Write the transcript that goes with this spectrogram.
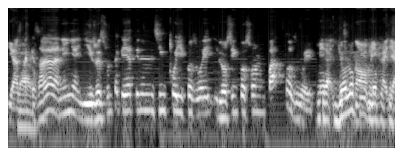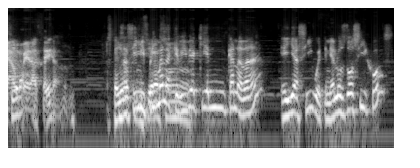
y hasta Claro. que salga la niña, y resulta que ya tienen cinco hijos, güey, y los cinco son patos, güey. Mira, yo lo que, No, lo mija, que ya, espérate. O yo sea, sí, mi prima, la que vive aquí en Canadá, ella sí, güey, tenía los dos hijos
